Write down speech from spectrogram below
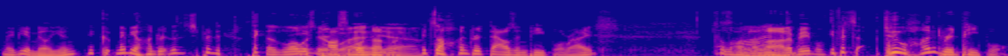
maybe a million. It could maybe a hundred. Let's just put it, let's take the lowest Either possible way, number. yeah. It's a hundred thousand people, right? It's a That's lot a of A lot. lot of people. If it's two hundred people,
